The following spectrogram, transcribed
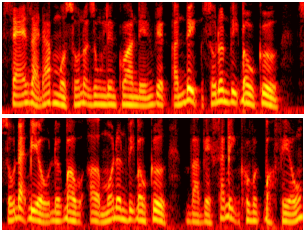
sẽ giải đáp một số nội dung liên quan đến việc ấn định số đơn vị bầu cử, số đại biểu được bầu ở mỗi đơn vị bầu cử và việc xác định khu vực bỏ phiếu.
